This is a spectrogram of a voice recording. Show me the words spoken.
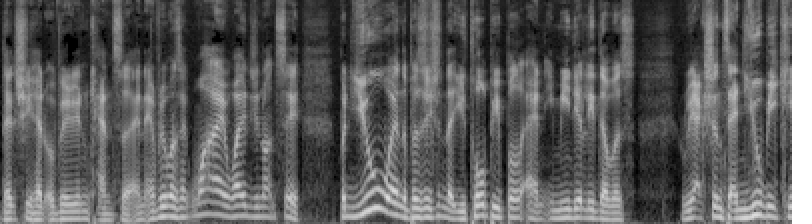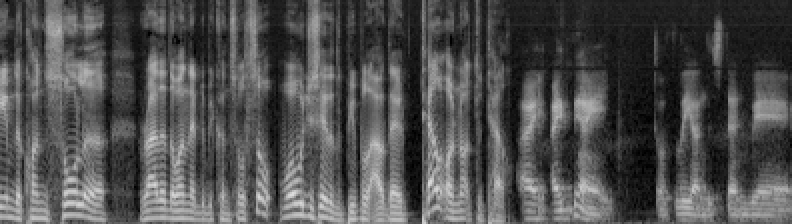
that she had ovarian cancer, and everyone's like, "Why? Why did you not say?" But you were in the position that you told people, and immediately there was reactions, and you became the consoler rather the one that to be consoled. So, what would you say to the people out there? Tell or not to tell? I, I think I totally understand where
